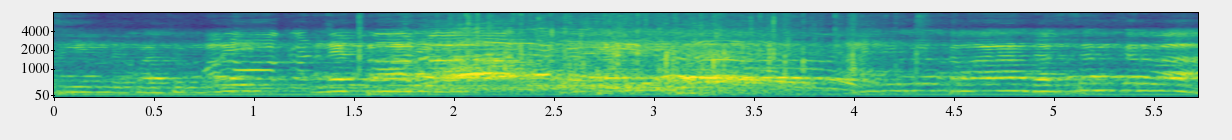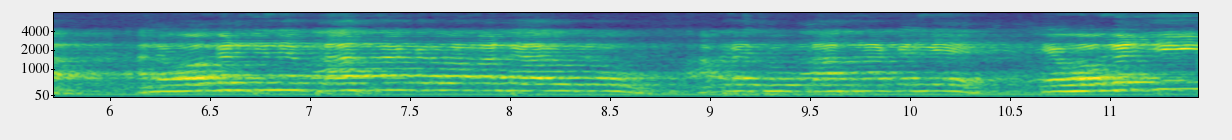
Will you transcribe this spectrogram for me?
સીએમને પાછું મળી અને તમારી આજે તમારા દર્શન કરવા અને ઓગણજીને પ્રાર્થના કરવા માટે આવ્યો છું આપણે સૌ પ્રાર્થના કરીએ કે ઓગણજી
